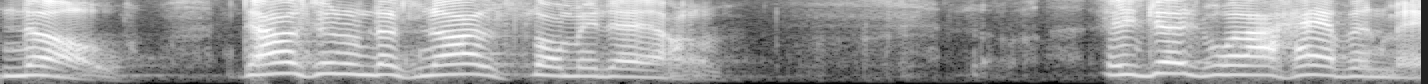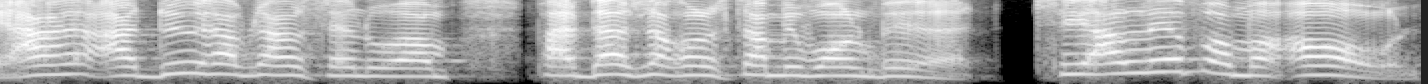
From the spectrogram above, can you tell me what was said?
No, Down syndrome does not slow me down. It's just what I have in me. I, I do have Down syndrome, but that's not going to stop me one bit. See, I live on my own.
